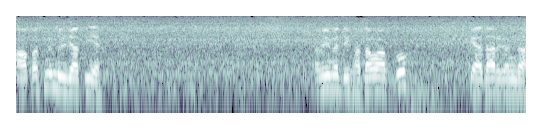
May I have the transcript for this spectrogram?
आपस में मिल जाती है। अभी मैं दिखाता हूँ आपको केदार गंगा।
